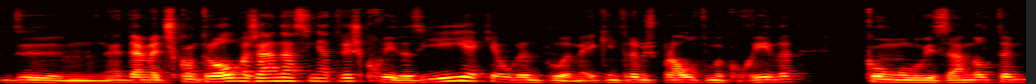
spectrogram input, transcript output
de né, damage control, mas já anda assim há três corridas, e aí é que é o grande problema, é que entramos para a última corrida com o Lewis Hamilton,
